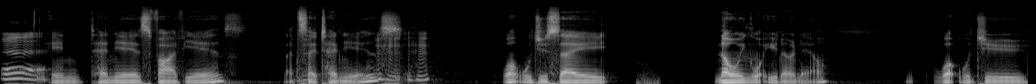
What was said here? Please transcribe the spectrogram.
in 10 years, five years, let's say 10 years, Mm-hmm, what would you say, knowing what you know now, what would you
